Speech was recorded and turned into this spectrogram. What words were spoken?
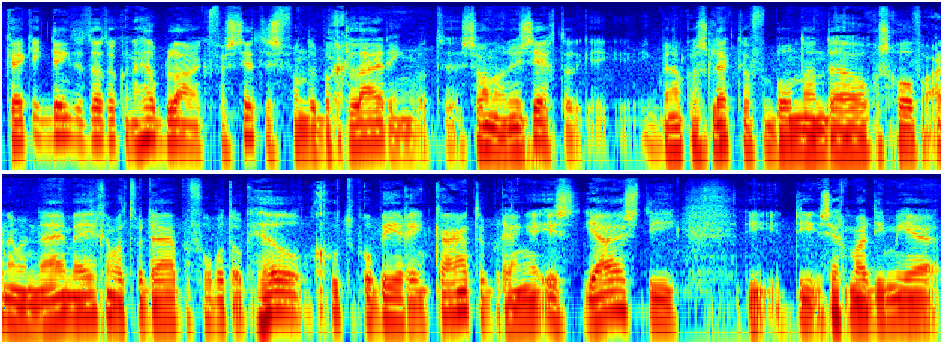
Kijk, ik denk dat dat ook een heel belangrijk facet is van de begeleiding. Wat uh, Sandra nu zegt, dat ik, ik ben ook als lector verbonden aan de Hogeschool van Arnhem en Nijmegen. Wat we daar bijvoorbeeld ook heel goed proberen in kaart te brengen... is juist die, die, die, zeg maar die meer,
